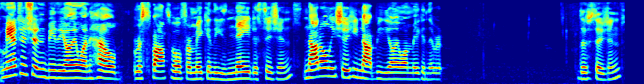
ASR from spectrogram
Manchin shouldn't be the only one held responsible for making these nay decisions. Not only should he not be the only one making the, the decisions,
